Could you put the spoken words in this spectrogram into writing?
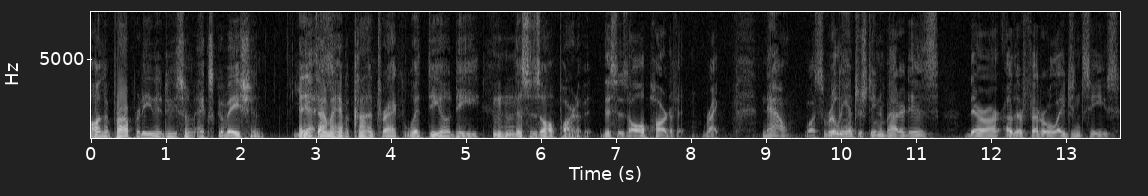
on the property to do some excavation, anytime I have a contract with DoD, Mhm. this is all part of it. This is all part of it. Right. Now, what's really interesting about it is there are other federal agencies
